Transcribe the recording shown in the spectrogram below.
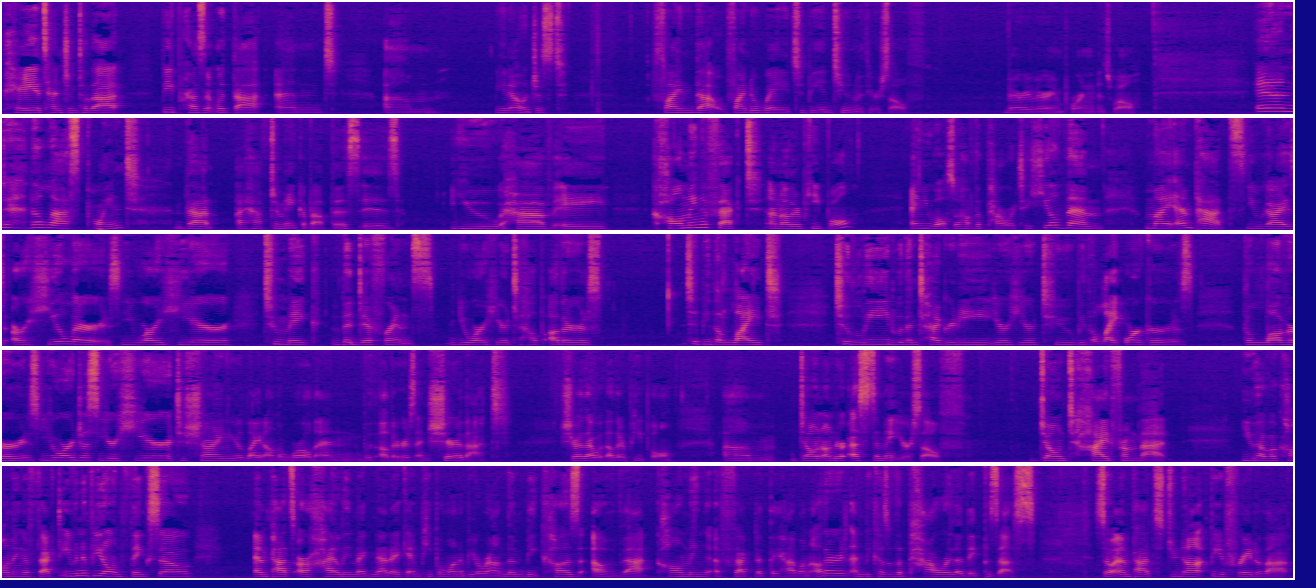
pay attention to that, be present with that, and, um, you know, just find that, find a way to be in tune with yourself. Very, very important as well. And the last point that I have to make about this is you have a calming effect on other people and you also have the power to heal them. My empaths, you guys are healers. You are here to make the difference. You are here to help others, to be the light, to lead with integrity. You're here to be the light workers, the lovers. You are just, you're here to shine your light on the world and with others and share that. Share that with other people. Um, don't underestimate yourself. Don't hide from that you have a calming effect. Even if you don't think so, empaths are highly magnetic and people want to be around them because of that calming effect that they have on others and because of the power that they possess. So, empaths, do not be afraid of that.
